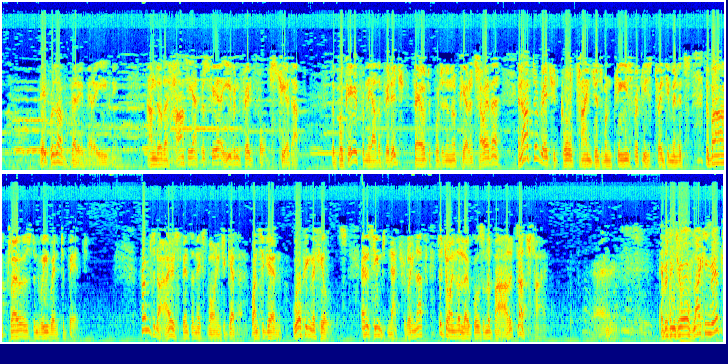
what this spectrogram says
It was a very merry evening. Under the hearty atmosphere, even Fred Forbes cheered up. The bookie from the other village failed to put in an appearance, however, and after Reg had called time gentlemen please for at least 20 minutes, the bar closed and we went to bed. Holmes and I spent the next morning together, once again walking the hills, and it seemed natural enough to join the locals in the bar at lunchtime. Everything to your liking, Reg?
